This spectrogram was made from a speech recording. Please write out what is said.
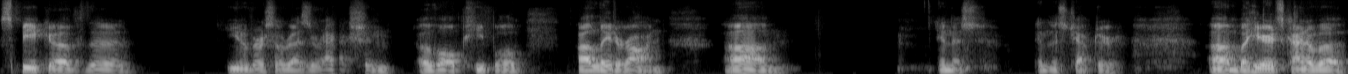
speak of the universal resurrection of all people uh, later on um, in this in this chapter. Um, but here it's kind of a,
